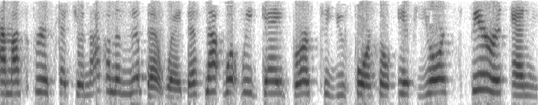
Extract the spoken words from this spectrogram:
And my spirit said, you're not going to live that way. That's not what we gave birth to you for. So if your spirit and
